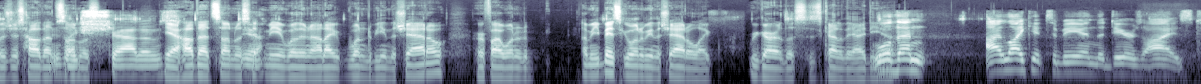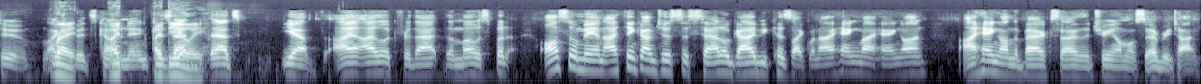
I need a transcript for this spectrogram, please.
was just how that sun like was. shadows. Yeah, how that sun was Yeah. hitting me, and whether or not I wanted to be in the shadow, or if I wanted to. I mean, you basically want to be in the shadow, like regardless, is kind of the idea. Well, then I like it to be in the deer's eyes too. Like Right. if it's coming in. 'cause ideally. That, that's yeah. I I look for that the most. But also, man, I think I'm just a saddle guy because like when I hang my hang on, I hang on the back side of the tree almost every time.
